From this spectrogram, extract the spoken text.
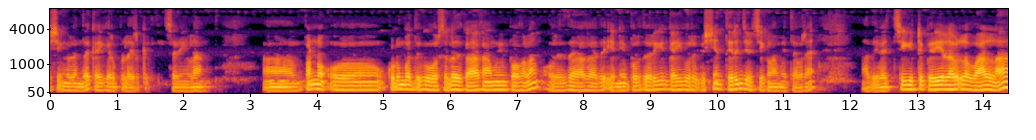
விஷயங்கள் இந்த கைகருப்பில் இருக்குது சரிங்களா? பண்ணோம். குடும்பத்துக்கு ஒரு சிலதுக்கு ஆகாமையும் போகலாம். ஒரு இது ஆகாது. என்னை பொறுத்த வரைக்கும் கைக்கு ஒரு விஷயம் தெரிஞ்சு வச்சுக்கலாமே தவிர அதை வச்சுக்கிட்டு பெரிய லெவலில் வாழலாம்.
